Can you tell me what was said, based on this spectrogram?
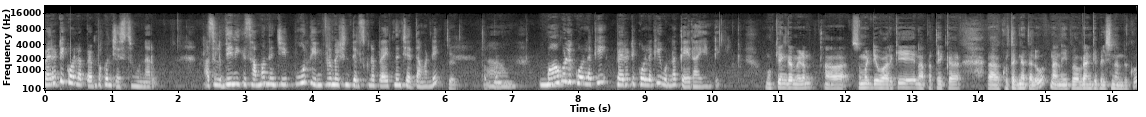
పెరటి కోళ్ళ పెంపకం చేస్తూ ఉన్నారు. అసలు దీనికి సంబంధించి పూర్తి ఇన్ఫర్మేషన్ తెలుసుకునే ప్రయత్నం చేద్దామండి. మామూలు కోళ్ళకి పెరటి కోళ్ళకి ఉన్న తేడా ఏంటి? ముఖ్యంగా మేడం ఆ, సుమన్ టీ వారికి నా ప్రత్యేక కృతజ్ఞతలు నన్ను ఈ ప్రోగ్రామ్కి పిలిచినందుకు.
